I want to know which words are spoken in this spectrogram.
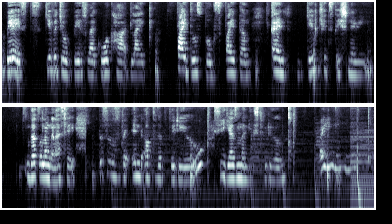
best. Give it your best. Like work hard. Like fight those books. Fight them. And get cute stationery that's all i'm gonna say. This is the end of the video. See you guys in the next video. Bye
